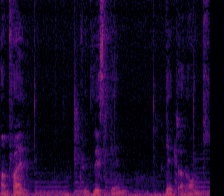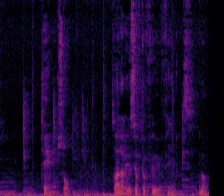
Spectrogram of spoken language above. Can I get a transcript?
I'll try to at least gain get around ten or so. So allow yourself to feel your feelings. You know,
